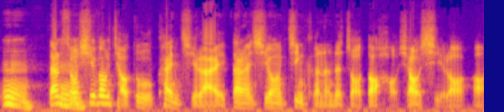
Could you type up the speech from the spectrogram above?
嗯，但是从西方角度看起来，当然希望尽可能的找到好消息咯。啊，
